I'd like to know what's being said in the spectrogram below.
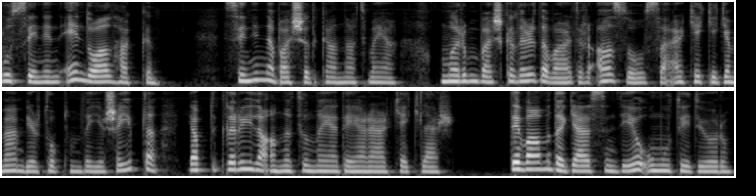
Bu senin en doğal hakkın. Seninle başladık anlatmaya. Umarım başkaları da vardır az da olsa erkek egemen bir toplumda yaşayıp da yaptıklarıyla anlatılmaya değer erkekler. Devamı da gelsin diye umut ediyorum.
